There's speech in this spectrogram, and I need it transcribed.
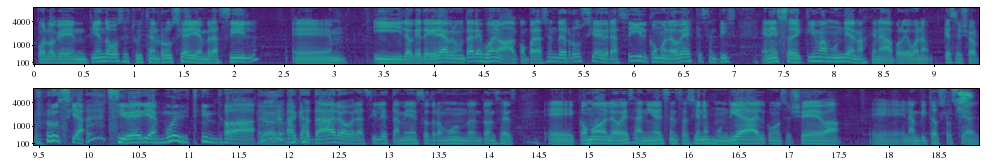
por lo que entiendo, vos estuviste en Rusia y en Brasil. Eh, y lo que te quería preguntar es, bueno, a comparación de Rusia y Brasil, ¿cómo lo ves? ¿Qué sentís en eso de clima mundial más que nada? Porque, bueno, qué sé yo, Rusia, Siberia es muy distinto a, Qatar o Brasil también es otro mundo. Entonces, eh, ¿cómo lo ves a nivel sensaciones mundial? ¿Cómo se lleva eh, el ámbito social?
